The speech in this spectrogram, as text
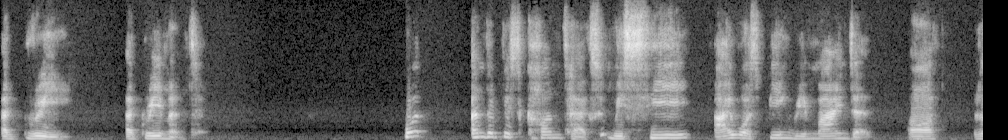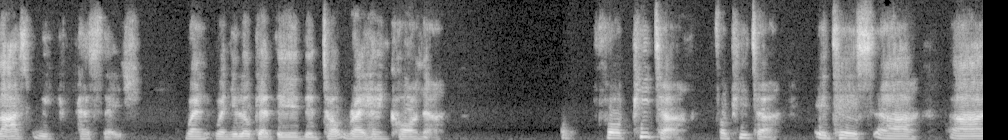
Agree agreement. What under this context we see I was being reminded of last week's passage when when you look at the, the top right hand corner. For Peter, for Peter, it is uh, uh,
